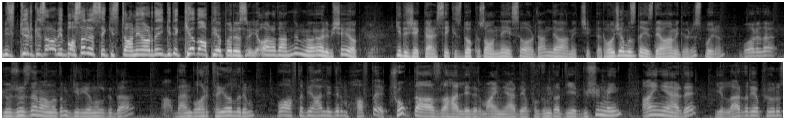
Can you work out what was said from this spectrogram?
Biz Türk'üz abi basarız 8 tane orada gidip kebap yaparız aradan değil mi? Öyle bir şey yok. Gidecekler 8, 9, 10 neyse oradan devam edecekler. Hocamızdayız devam ediyoruz buyurun. Bu arada gözünüzden anladım bir yanılgı da. Aa, Ben bu haritayı alırım. Bu hafta bir hallederim. Haftaya çok daha hızlı hallederim aynı yerde yapıldığında diye düşünmeyin. Aynı yerde yıllardır yapıyoruz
